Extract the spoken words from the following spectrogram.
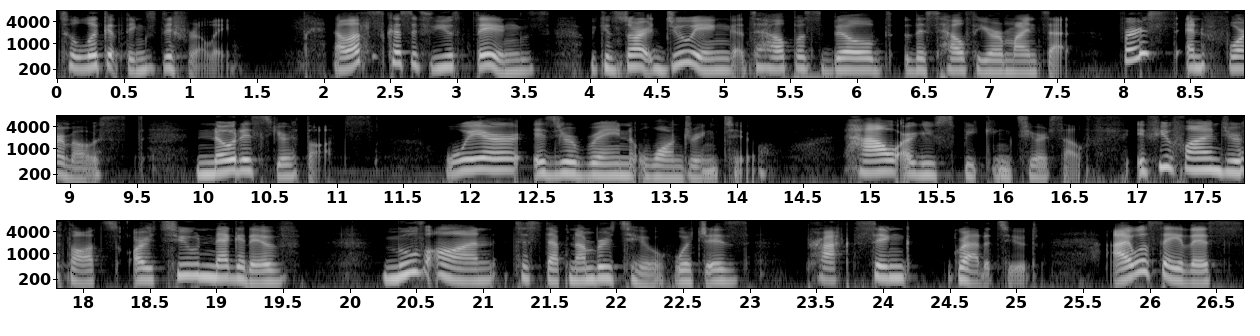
to look at things differently. Now, let's discuss a few things we can start doing to help us build this healthier mindset. First and foremost, notice your thoughts. Where is your brain wandering to? How are you speaking to yourself? If you find your thoughts are too negative, move on to step number two, which is practicing gratitude. I will say this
